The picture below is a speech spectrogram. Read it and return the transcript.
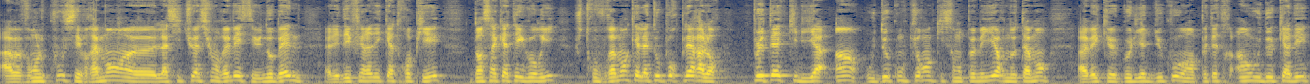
avant le coup, c'est vraiment euh, la situation rêvée. C'est une aubaine. Elle est déférée des quatre pieds dans sa catégorie. Je trouve vraiment qu'elle a tout pour plaire. Alors, peut-être qu'il y a un ou deux concurrents qui sont un peu meilleurs, notamment avec euh, Goliath Ducot. Hein, peut-être un ou deux cadets.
